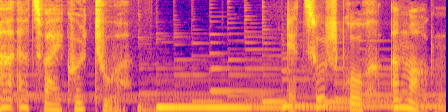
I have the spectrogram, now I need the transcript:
HR2 Kultur. Der Zuspruch am Morgen.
